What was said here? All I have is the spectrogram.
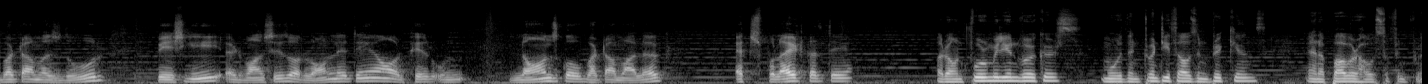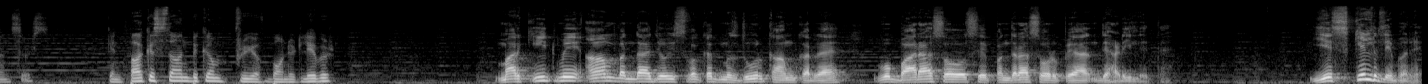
बटा मज़दूर पेशगी एडवांसेस और लोन लेते हैं, और फिर उन लॉन्स को भट्टा मालक एक्सप्लाइट करते हैं Around 4 million workers, more than 20,000 brickyards, and a powerhouse of influencers. Can Pakistan become free of bonded labor? Market में आम बंदा जो इस वक्त मज़दूर काम कर रहा है वो 1200 से 1500 रुपया दिहाड़ी लेता है ये स्किल्ड लेबर है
